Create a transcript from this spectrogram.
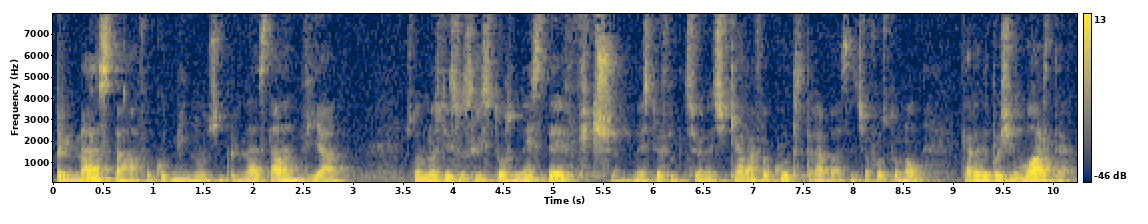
prin asta a făcut minuni și prin asta a înviat. Și Domnul nostru Isus Hristos nu este fiction, nu este o ficțiune, ci chiar a făcut treaba asta. Deci a fost un om care a depășit moartea.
